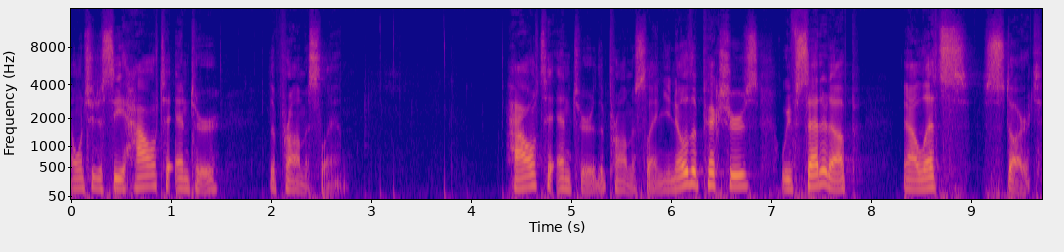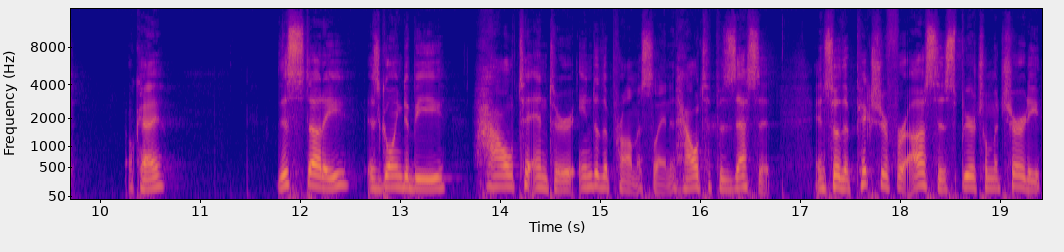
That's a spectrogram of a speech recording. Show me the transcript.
I want you to see how to enter the promised land how to enter the promised land. You know the pictures, we've set it up. Now let's start, okay? This study is going to be how to enter into the promised land and how to possess it. And so the picture for us is spiritual maturity.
